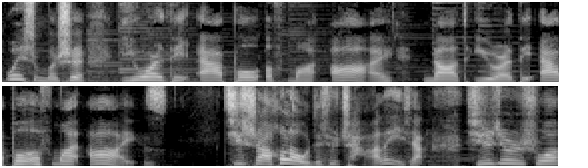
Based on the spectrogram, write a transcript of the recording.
为什么是 You are the apple of my eye, not You are the apple of my eyes？其实啊，后来我就去查了一下，其实就是说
